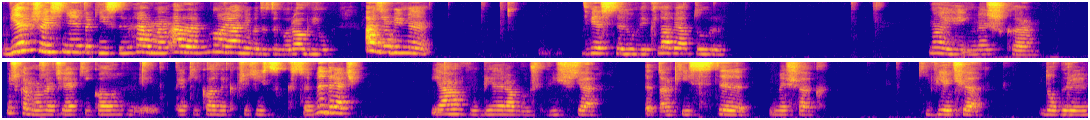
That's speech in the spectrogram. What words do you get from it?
Wiem, że istnieje taki z tym hełmem, ale no ja nie będę tego robił. A zrobimy dwie stylowe klawiatury. No i myszkę. Myszkę możecie jakikolwiek, jakikolwiek przycisk sobie wybrać. Ja wybieram oczywiście taki styl myszek. Taki wiecie, dobry.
